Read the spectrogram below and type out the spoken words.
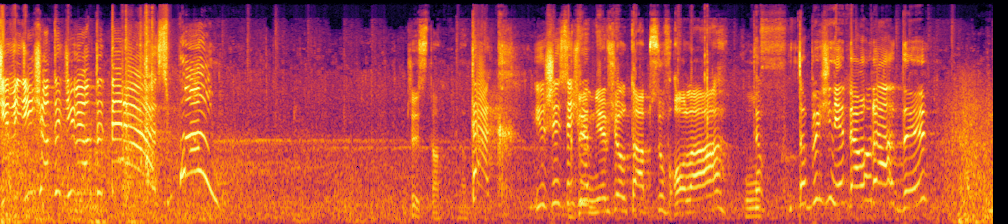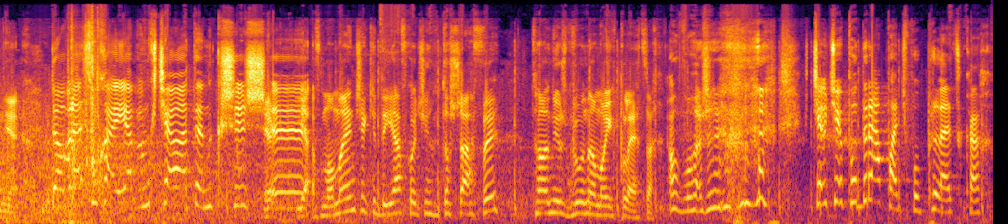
99 teraz! Wow! Czysto. Tak, już Gdybym jesteśmy... nie wziął tapsów, Ola? To, to byś nie dał rady. nie. Dobra, słuchaj, ja bym chciała ten krzyż... Ja, e, ja, w momencie, kiedy ja wchodziłem do szafy, to on już był na moich plecach. O Boże. Chciał cię podrapać po pleckach.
